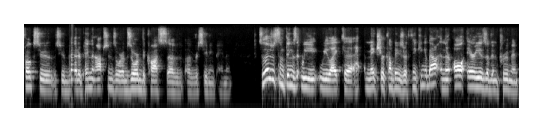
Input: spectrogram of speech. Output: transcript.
folks to to better payment options or absorb the costs of, of receiving payment? So those are some things that we we like to make sure companies are thinking about, and they're all areas of improvement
